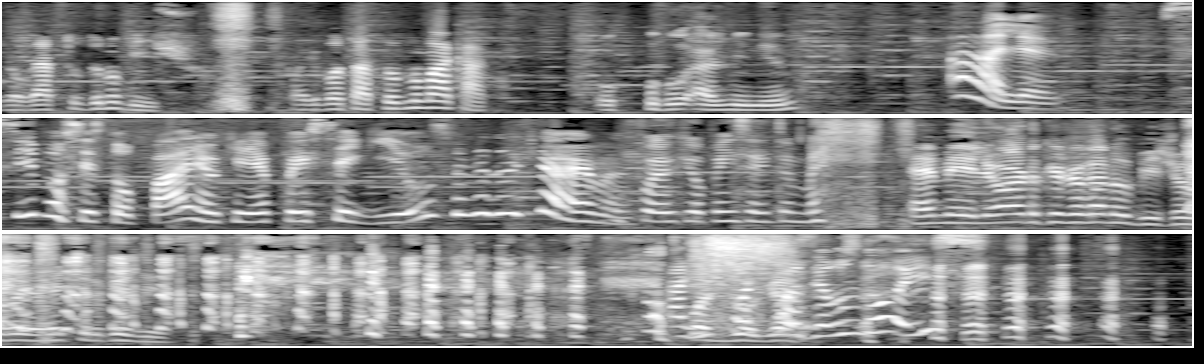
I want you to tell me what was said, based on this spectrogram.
Jogar tudo no bicho. Pode botar tudo no macaco. O- o- as meninas. Olha, se vocês toparem, eu queria perseguir os vendedores de arma. Foi o que eu pensei também. É melhor do que jogar no bicho, eu retiro o que eu disse. A Pode gente pode fazer os dois.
